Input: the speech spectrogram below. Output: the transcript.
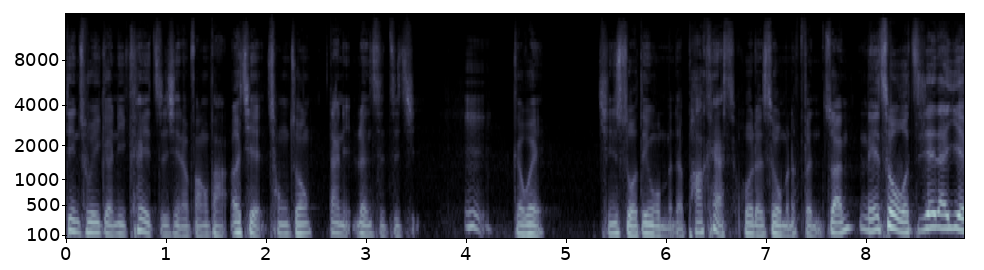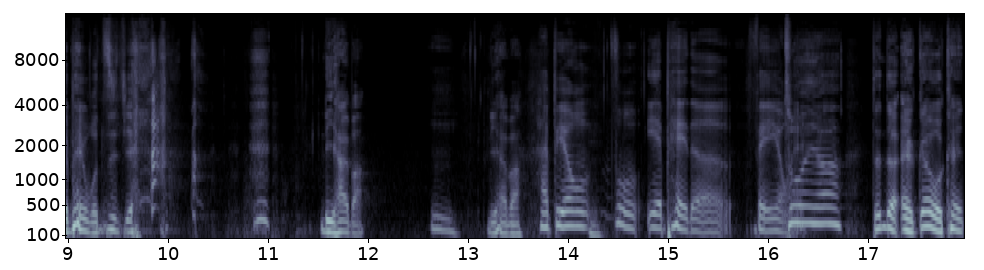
定出一个你可以执行的方法，而且从中带你认识自己。嗯，各位，请锁定我们的 Podcast 或者是我们的粉砖。没错，我直接在夜配我自己，厉害吧？嗯，厉害吧？还不用付夜配的费用、欸。对呀、啊。真的，哎、欸，各位，我可以，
